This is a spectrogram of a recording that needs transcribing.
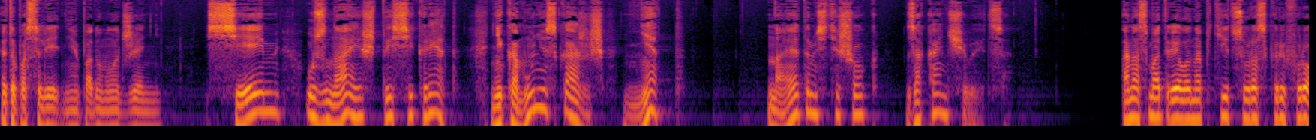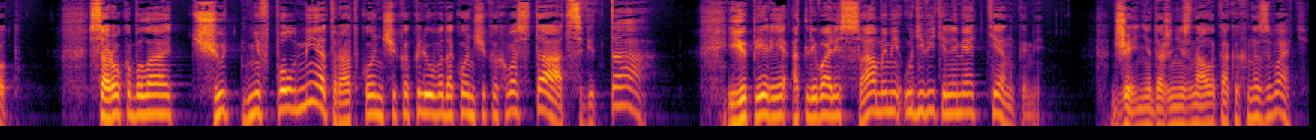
Это последнее, — подумала Дженни. Семь узнаешь ты секрет. Никому не скажешь «нет». На этом стишок заканчивается. Она смотрела на птицу, раскрыв рот. Сорока была чуть не в полметра от кончика клюва до кончика хвоста, цвета. Ее перья отливали самыми удивительными оттенками. Дженни даже не знала, как их назвать.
